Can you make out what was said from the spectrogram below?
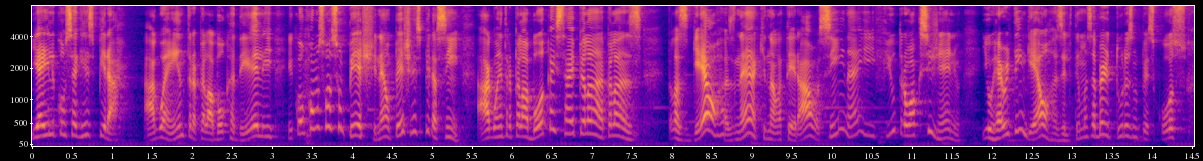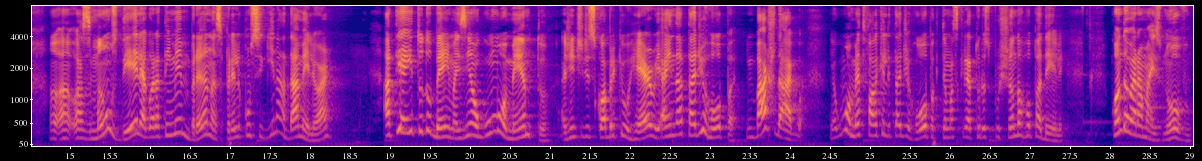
e aí ele consegue respirar. A água entra pela boca dele, e como, como se fosse um peixe, né? O peixe respira assim. A água entra pela boca e sai pela, pelas, pelas guelras, né? Aqui na lateral, assim, né? E filtra o oxigênio. E o Harry tem guelras, ele tem umas aberturas no pescoço. As mãos dele agora tem membranas para ele conseguir nadar melhor. Até aí tudo bem, mas em algum momento a gente descobre que o Harry ainda tá de roupa, embaixo d'água. Em algum momento fala que ele tá de roupa, que tem umas criaturas puxando a roupa dele. Quando eu era mais novo,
